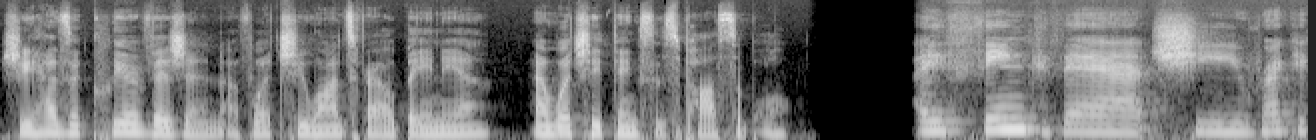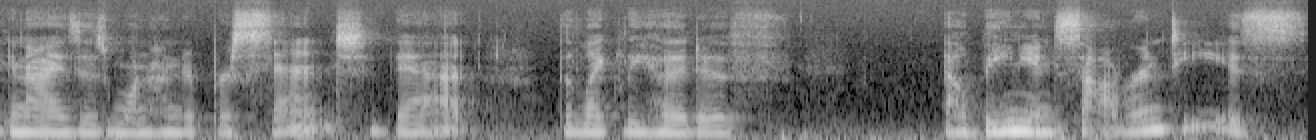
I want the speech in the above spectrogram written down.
She has a clear vision of what she wants for Albania and what she thinks is possible. I think that she recognizes 100% that the likelihood of Albanian sovereignty is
